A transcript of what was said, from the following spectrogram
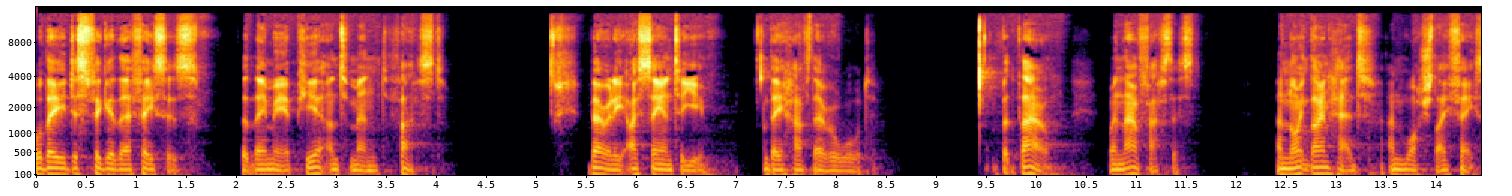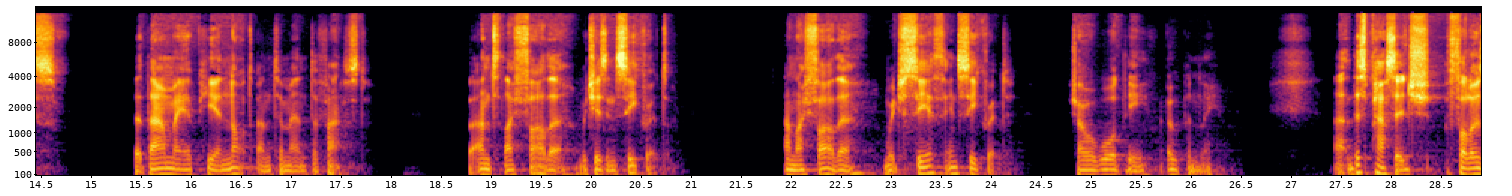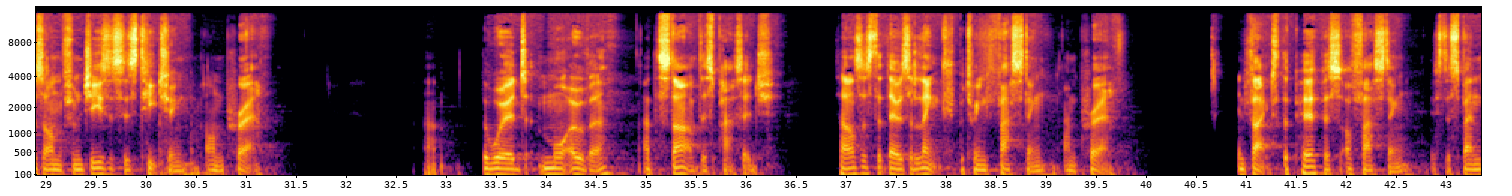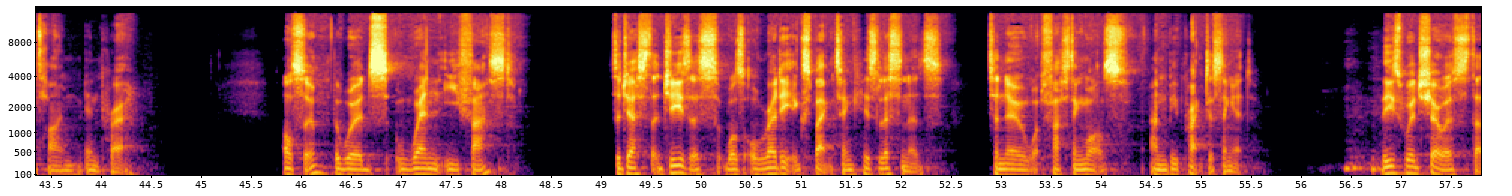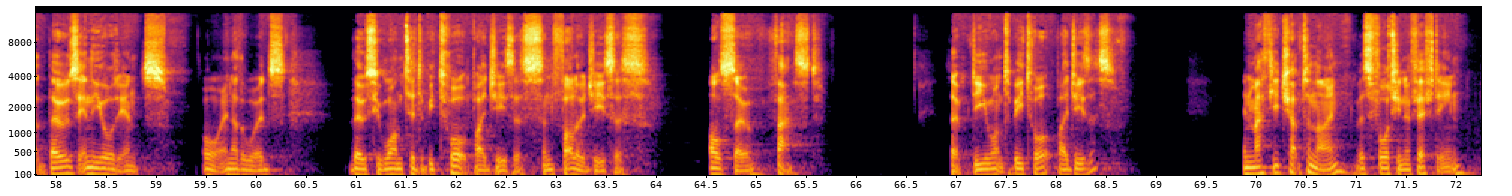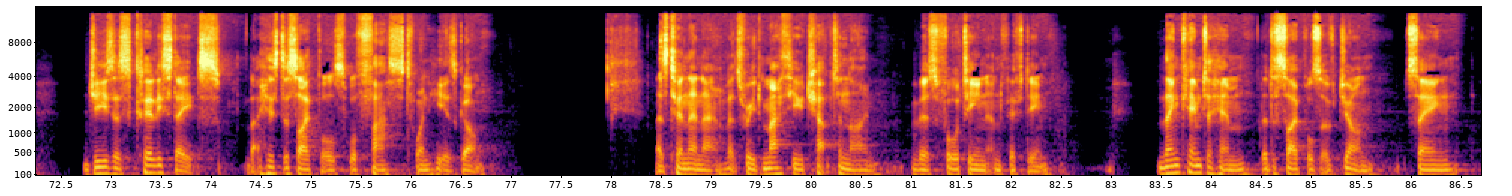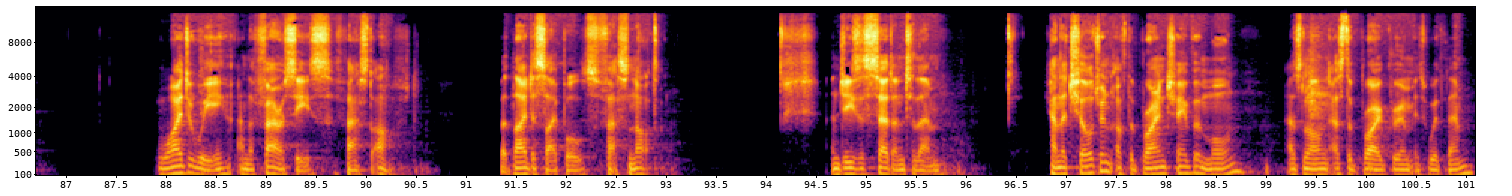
for they disfigure their faces, that they may appear unto men to fast. Verily, I say unto you, they have their reward. But thou, when thou fastest, anoint thine head and wash thy face, that thou may appear not unto men to fast, but unto thy Father which is in secret. And thy Father which seeth in secret shall reward thee openly. Uh, this passage follows on from Jesus' teaching on prayer. Um, the word moreover at the start of this passage tells us that there is a link between fasting and prayer. In fact, the purpose of fasting is to spend time in prayer. Also, the words when ye fast suggest that Jesus was already expecting his listeners to know what fasting was and be practicing it. These words show us that those in the audience, or in other words, those who wanted to be taught by Jesus and follow Jesus, also fast. So, do you want to be taught by Jesus? In Matthew chapter 9, verse 14 and 15, Jesus clearly states that his disciples will fast when he is gone. Let's turn there now. Let's read Matthew chapter 9, verse 14 and 15. Then came to him the disciples of John, saying, Why do we and the Pharisees fast oft, but thy disciples fast not? And Jesus said unto them, can the children of the bride chamber mourn as long as the bridegroom is with them?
